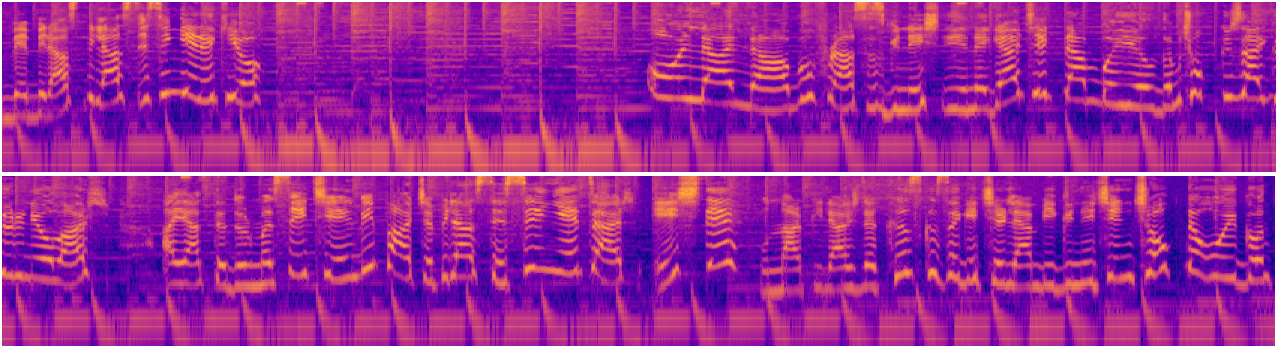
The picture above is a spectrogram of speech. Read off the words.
ve biraz plastisin gerekiyor. Oh la la bu Fransız güneşliğine gerçekten bayıldım. Çok güzel görünüyorlar. Ayakta durması için bir parça plastisin yeter. İşte bunlar plajda kız kıza geçirilen bir gün için çok da uygun.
